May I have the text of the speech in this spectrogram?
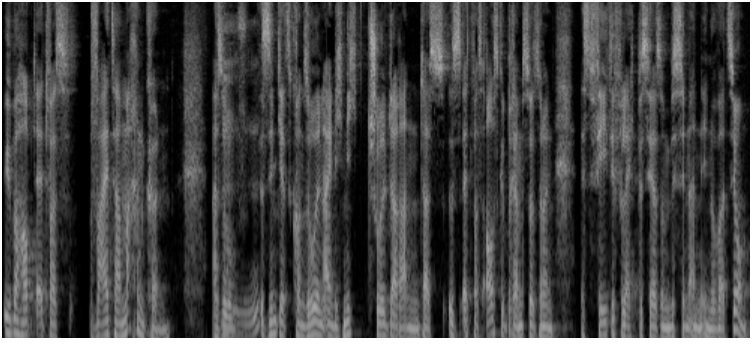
überhaupt etwas weiter machen können. Also mhm. sind jetzt Konsolen eigentlich nicht schuld daran, dass es etwas ausgebremst wird, sondern es fehlte vielleicht bisher so ein bisschen an Innovation.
